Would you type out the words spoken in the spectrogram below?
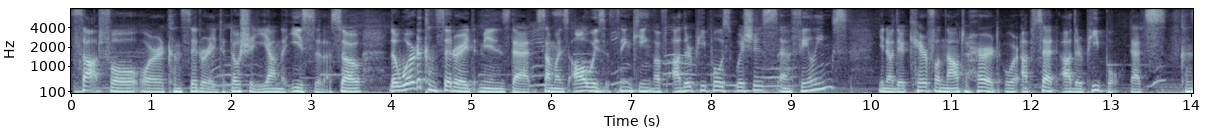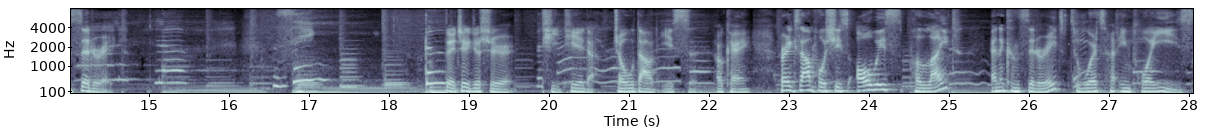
thoughtful or considerate 都是一样的意思了。So the word considerate means that someone's always thinking of other people's wishes and feelings. You know, they're careful not to hurt or upset other people. That's considerate. love sing 对，这个就是体贴的、周到的意思。OK，For、example, she's always polite and considerate towards her employees.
